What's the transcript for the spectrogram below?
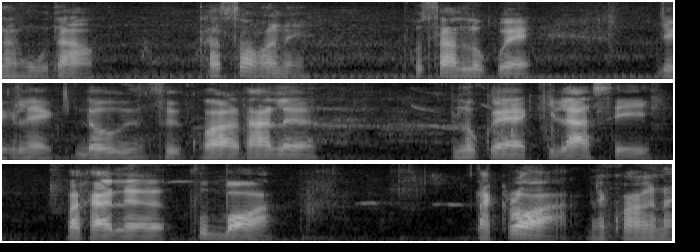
นาหูเต่าถ้าซอเนี่ยผู้สร้างลูกแวอยากแหลกดูสื่อความท่าเลยลูกแวกีฬาสีป้าขายเลยฟุตบอลตะกร้อในกว้างใน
